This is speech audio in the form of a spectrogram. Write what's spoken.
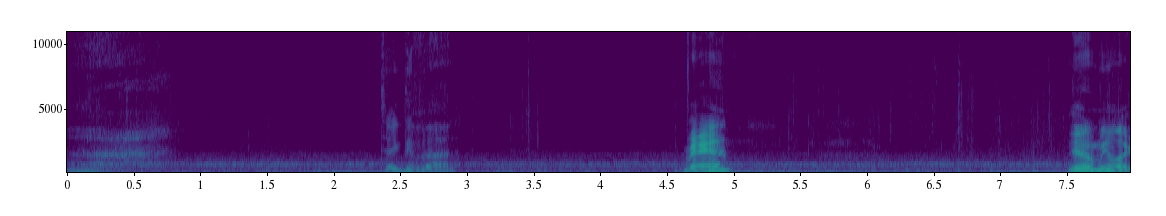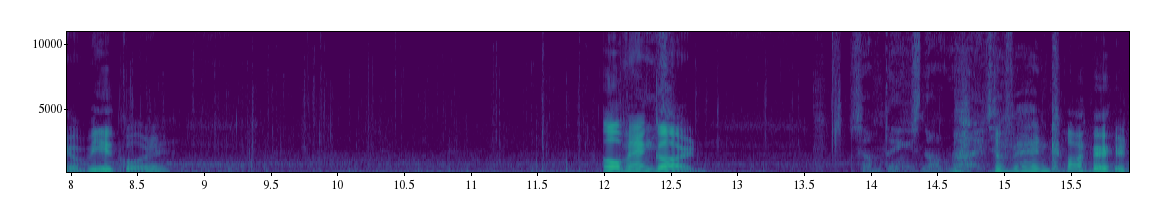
Take the van. Van? You don't mean like a vehicle, right? Oh, Vanguard. Something's not right. The Vanguard.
